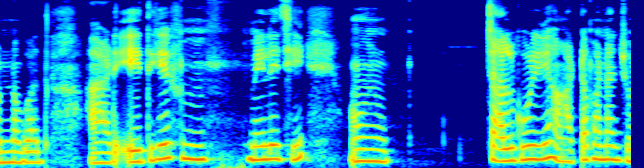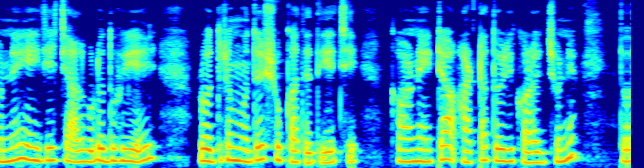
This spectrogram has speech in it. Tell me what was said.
ধন্যবাদ। আর এইদিকে মেলেছি চাল আটা বানার জন্য এই যে চালগুলো ধুয়ে রোদ্রের মধ্যে শুকাতে দিয়েছি। কারণ এটা আটা তৈরি করার জন্যে। তো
